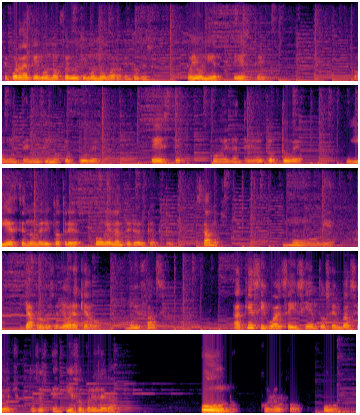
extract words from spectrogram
¿recuerdan que el 1 fue el último número? Entonces voy a unir este con el penúltimo que obtuve, este con el anterior que obtuve y este numerito 3 con el anterior que obtuve. ¿Estamos? Muy bien. Ya, profesor, ¿y ahora qué hago? Muy fácil. ¿A qué es igual 600 en base 8? Entonces empiezo por el legado. 1. Coloco 1.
